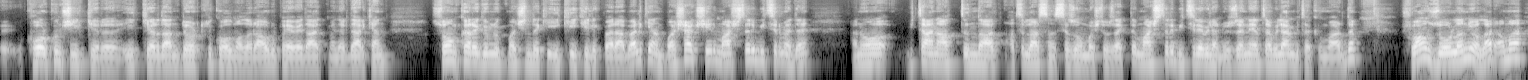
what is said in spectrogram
e, korkunç ilk yarı, ilk yarıdan dörtlük olmaları, Avrupa'ya veda etmeleri derken son Karagümrük maçındaki 2-2'lik beraberlik yani Başakşehir maçları bitirmede hani o bir tane attığında hatırlarsanız sezon başında özellikle maçları bitirebilen, üzerine yatabilen bir takım vardı. Şu an zorlanıyorlar ama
